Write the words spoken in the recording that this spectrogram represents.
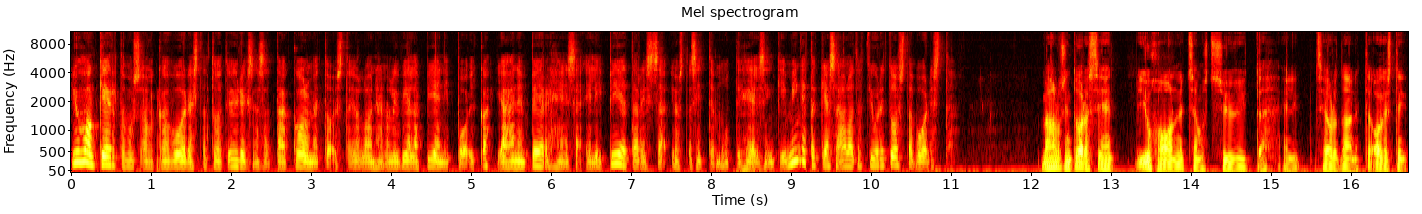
Juhon kertomus alkaa vuodesta 1913, jolloin hän oli vielä pieni poika ja hänen perheensä eli Pietarissa, josta sitten muutti Helsinkiin. Minkä takia sä aloitat juuri tuosta vuodesta? Mä halusin tuoda siihen Juhoon nyt semmoista syvyyttä, eli seurataan, että oikeasti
